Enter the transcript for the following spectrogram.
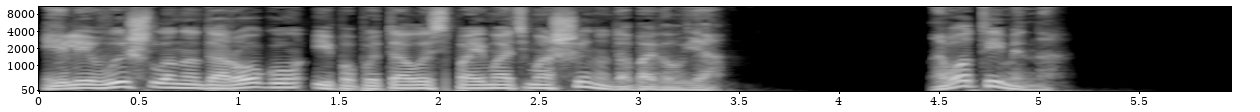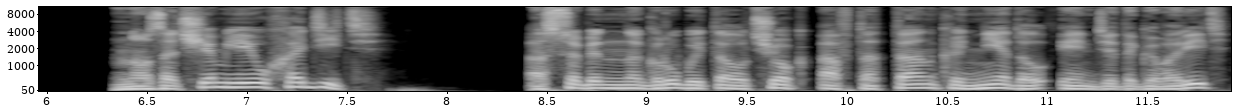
Или вышла на дорогу и попыталась поймать машину, добавил я. Вот именно. Но зачем ей уходить? Особенно грубый толчок автотанка не дал Энди договорить,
